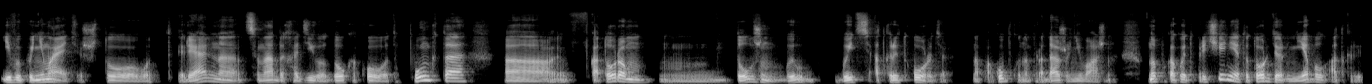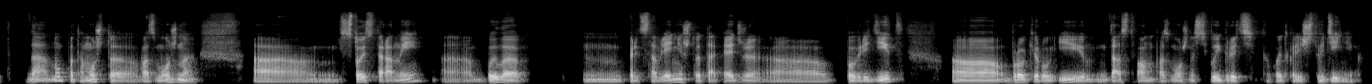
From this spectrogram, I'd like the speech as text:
и вы понимаете, что вот реально цена доходила до какого-то пункта, э, в котором должен был быть открыт ордер на покупку, на продажу, неважно. Но по какой-то причине этот ордер не был открыт. Да? Ну, потому что, возможно, с той стороны было представление, что это, опять же, а, повредит а, брокеру и даст вам возможность выиграть какое-то количество денег.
